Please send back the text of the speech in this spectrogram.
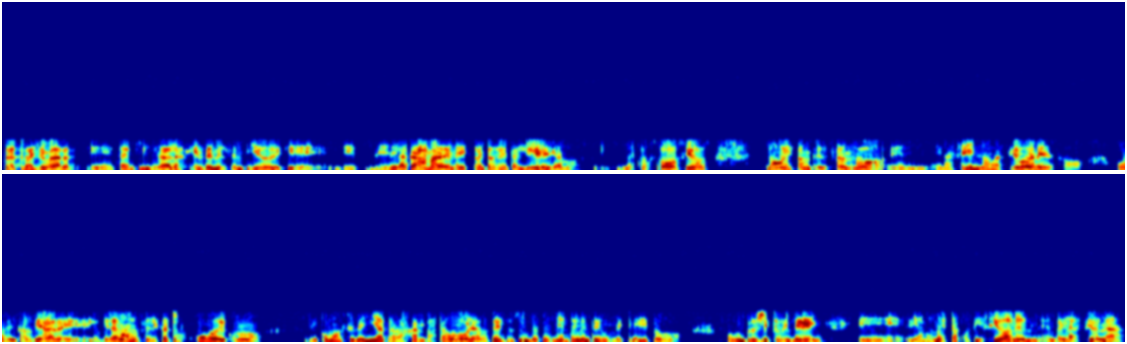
tratar de llevar eh, tranquilidad a la gente en el sentido de que desde la Cámara de Medicamentos de Metal Libre, digamos, nuestros socios, no están pensando en, hacer innovaciones o, en cambiar eh, lo que llamamos el status quo de cómo de cómo se venía trabajando hasta ahora. O sea, eso es independientemente de un decreto o de un proyecto de ley. Eh, digamos, nuestra posición en, en relación a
